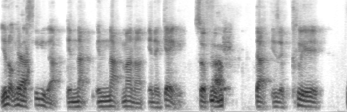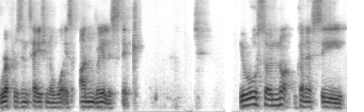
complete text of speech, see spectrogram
You're not going to yeah. see that in that in that manner in a game. So for no. me, that is a clear representation of what is unrealistic. You're also not going to see,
